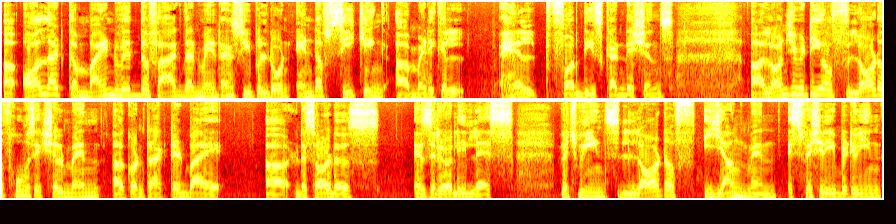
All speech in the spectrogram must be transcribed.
Uh, all that combined with the fact that many times people don't end up seeking uh, medical help for these conditions. Uh, longevity of lot of homosexual men uh, contracted by uh, disorders is really less, which means lot of young men, especially between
